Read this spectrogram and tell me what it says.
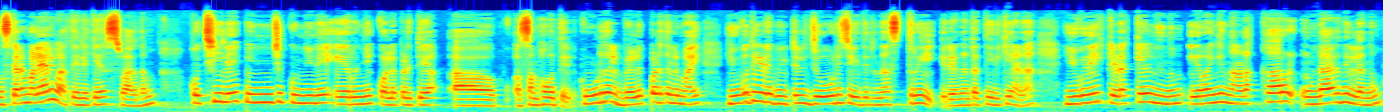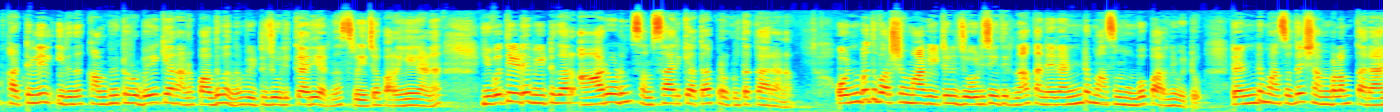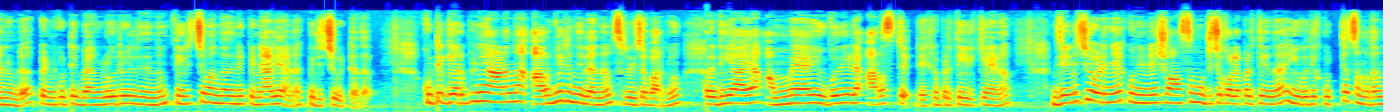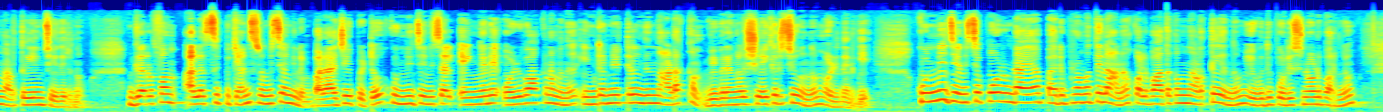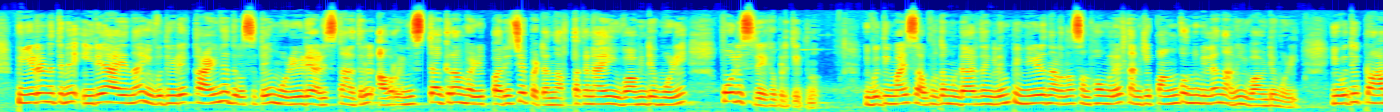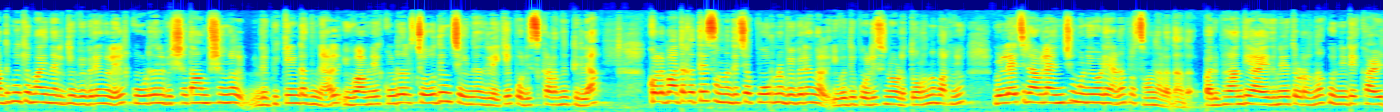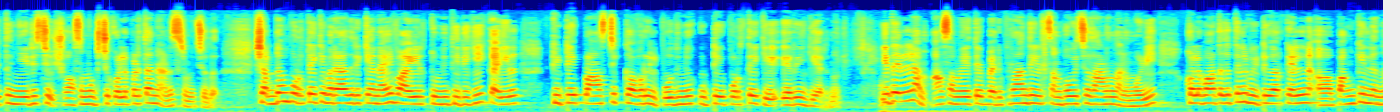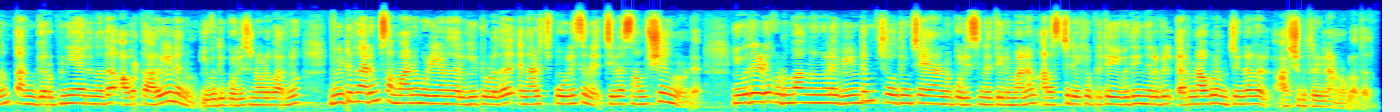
നമസ്കാരം. മലയാളി വാർത്തയിലേക്ക് സ്വാഗതം. കൊച്ചിയിലെ പിഞ്ചു കുഞ്ഞിനെ എറിഞ്ഞ് കൊലപ്പെടുത്തിയ സംഭവത്തിൽ കൂടുതൽ വെളിപ്പെടുത്തലുമായി യുവതിയുടെ വീട്ടിൽ ജോലി ചെയ്തിരുന്ന സ്ത്രീ രംഗത്തെത്തിയിരിക്കുകയാണ്. യുവതി കിടക്കയിൽ നിന്നും ഇറങ്ങി നടക്കാറ് ഉണ്ടായിരുന്നില്ലെന്നും കട്ടിലിൽ ഇരുന്ന് കമ്പ്യൂട്ടർ ഉപയോഗിക്കാറാണ് പതിവെന്നും വീട്ടുജോലിക്കാരിയായിരുന്ന ശ്രീജ പറയുകയാണ്. യുവതിയുടെ വീട്ടുകാർ ആരോടും സംസാരിക്കാത്ത പ്രകൃതക്കാരാണ്. ഒൻപത് വർഷം ആ വീട്ടിൽ ജോലി ചെയ്തിരുന്ന തന്നെ രണ്ട് മാസം മുമ്പ് പറഞ്ഞു വിട്ടു രണ്ട് മാസത്തെ ശമ്പളം തരാനുണ്ട്. പെൺകുട്ടി ബാംഗ്ലൂരിൽ നിന്നും തിരിച്ചു വന്നതിന് പിന്നാലെയാണ് പിരിച്ചുവിട്ടത്. കുട്ടി ഗർഭിണിയാണെന്ന് അറിഞ്ഞിരുന്നില്ലെന്നും ശ്രീജ പറഞ്ഞു. പ്രതിയായ അമ്മയായ യുവതിയുടെ അറസ്റ്റ് രേഖപ്പെടുത്തിയിരിക്കുകയാണ്. ജനിച്ച ഉടനെ കുഞ്ഞിനെ ശ്വാസം മുട്ടിച്ച് കൊലപ്പെടുത്തിയെന്ന് യുവതി കുറ്റസമ്മതം നടത്തുകയും ചെയ്തിരുന്നു. ഗർഭം അലസിപ്പിക്കാൻ ശ്രമിച്ചെങ്കിലും പരാജയപ്പെട്ടു. കുഞ്ഞു ജനിച്ചാൽ എങ്ങനെ ഒഴിവാക്കണമെന്ന് ഇന്റർനെറ്റിൽ നിന്നടക്കം വിവരങ്ങൾ ശേഖരിച്ചുവെന്നും മൊഴി നൽകി. കുഞ്ഞ് ജനിച്ചപ്പോഴുണ്ടായ പരിഭ്രമത്തിലാണ് കൊലപാതകം നടത്തിയെന്നും യുവതി പോലീസിനോട് പറഞ്ഞു. പീഡനത്തിന് ഇരയായെന്ന യുവതിയുടെ കഴിഞ്ഞ ദിവസത്തെ മൊഴിയുടെ അടിസ്ഥാനത്തിൽ അവർ ഇൻസ്റ്റാഗ്രാം വഴി പരിചയപ്പെട്ട നർത്തകനായ യുവാവിന്റെ മൊഴി പോലീസ് രേഖപ്പെടുത്തിയിരുന്നു. യുവതിയുമായി സൗഹൃദമുണ്ടായിരുന്നെങ്കിലും പിന്നീട് നടന്ന സംഭവങ്ങളിൽ തനിക്ക് പങ്കൊന്നുമില്ലെന്നാണ് യുവാവിന്റെ മൊഴി. യുവതി പ്രാഥമികമായി നൽകിയ വിവരങ്ങളിൽ കൂടുതൽ വിശദാംശങ്ങൾ ലഭിക്കേണ്ടതിനാൽ യുവാവിനെ കൂടുതൽ ചോദ്യം ചെയ്യുന്നതിലേക്ക് പോലീസ് കടന്നിട്ടില്ല. കൊലപാതകത്തെ സംബന്ധിച്ച പൂർണ വിവരങ്ങൾ യുവതി പോലീസിനോട് തുറന്നു പറഞ്ഞു. വെള്ളിയാഴ്ച രാവിലെ അഞ്ചു മണിയോടെയാണ് പ്രസവം നടന്നത്. പരിഭ്രാന്തി ആയതിനെ തുടർന്ന് കുഞ്ഞിന്റെ കഴുത്ത് ഞെരിച്ച് ശ്വാസം മുടിച്ച് കൊലപ്പെടുത്താനാണ് ശ്രമിച്ചത്. ശബ്ദം പുറത്തേക്ക് വരാതിരിക്കാനായി വായിൽ തുണി തിരികെ കയ്യിൽ കിട്ടിയ പ്ലാസ്റ്റിക് കവറിൽ പൊതിഞ്ഞ് കുട്ടിയെ പുറത്തേക്ക് എറിയുകയായിരുന്നു. ഇതെല്ലാം ആ സമയത്തെ പരിഭ്രാന്തിയിൽ സംഭവിച്ചതാണെന്നാണ് മൊഴി. കൊലപാതകത്തിൽ വീട്ടുകാർക്ക് പങ്കില്ലെന്നും താൻ ഗർഭിണിയായിരുന്നത് അവർക്ക് അറിയില്ലെന്നും യുവതി പോലീസിനോട് പറഞ്ഞു. വീട്ടുകാരും സമാന മൊഴിയാണ് നൽകിയിട്ടുള്ളത്. എന്നാൽ പോലീസിന് ചില സംശയങ്ങളുണ്ട്. യുവതിയുടെ കുടുംബാംഗങ്ങളെ വീണ്ടും ചോദ്യം ചെയ്യാനാണ് പോലീസിന്റെ തീരുമാനം. അറസ്റ്റ് രേഖപ്പെടുത്തിയ യുവതി നിലവിൽ എറണാകുളം ജനറൽ ആശുപത്രിയിലാണുള്ളത്.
